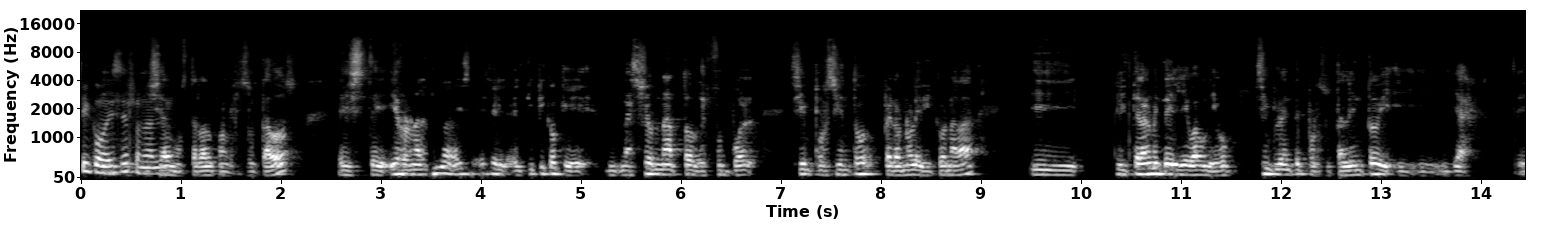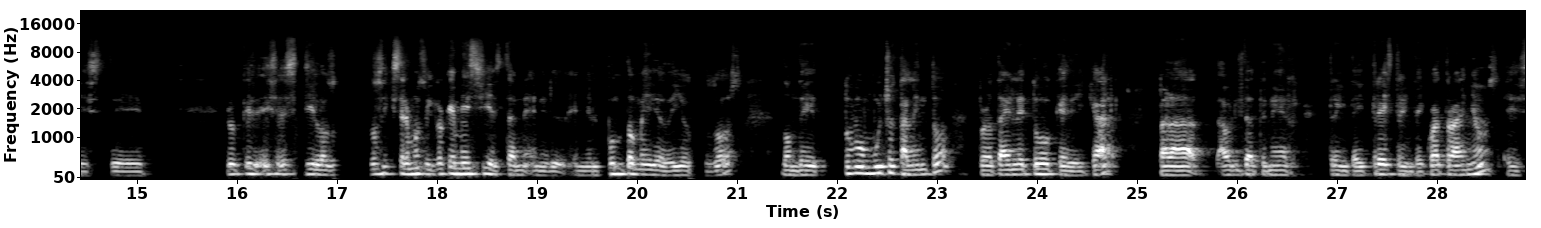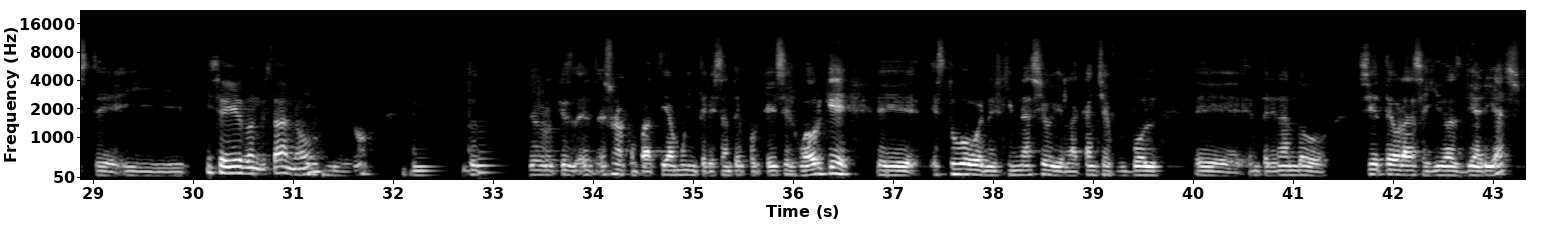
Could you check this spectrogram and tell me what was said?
Sí, como dices, Ronaldo. se ha demostrado con los resultados. Este, y Ronaldinho es, el, típico que nació nato de fútbol 100%, pero no le dedicó nada. Y literalmente llegó a donde llegó simplemente por su talento y, ya. Este, creo que es, es, los dos extremos, y creo que Messi está en el, en el punto medio de ellos dos, donde tuvo mucho talento, pero también le tuvo que dedicar para ahorita tener 33, 34 años, este, y... Y seguir donde está, ¿no? Entonces, yo creo que es, una comparativa muy interesante porque es el jugador que eh, estuvo en el gimnasio y en la cancha de fútbol eh, entrenando siete horas seguidas diarias,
